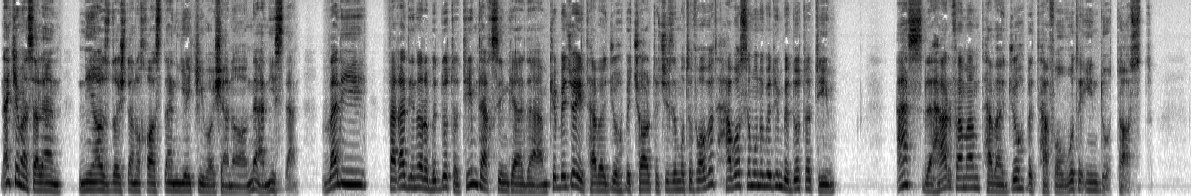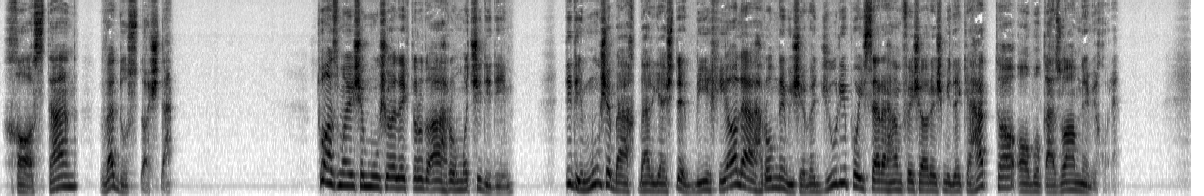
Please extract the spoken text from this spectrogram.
نه که مثلا نیاز داشتن و خواستن یکی باشن ها نه نیستن. ولی فقط اینا رو به دو تا تیم تقسیم کردم که به جای توجه به چهار تا چیز متفاوت حواسمون رو بدیم به دو تا تیم. اصل حرفم هم توجه به تفاوت این دوتاست خواستن و دوست داشتن. تو آزمایش موش و الکترود و اهرم ما چی دیدیم؟ دیدیم موش بخت برگشته بی خیال اهرم نمیشه و جوری پای سر هم فشارش میده که حتی آب و غذا هم نمی‌خوره.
